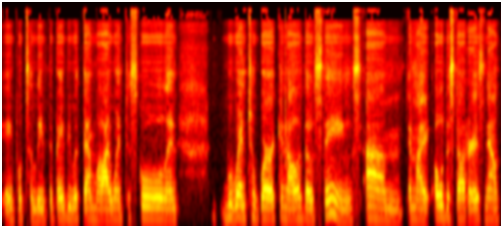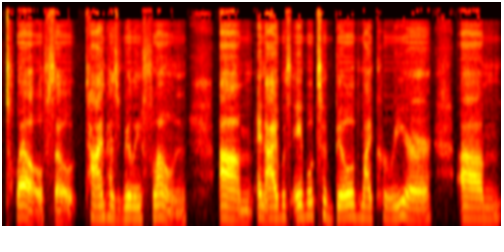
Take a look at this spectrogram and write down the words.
able to leave the baby with them while I went to school and went to work and all of those things. Um, and my oldest daughter is now 12, so time has really flown. Um, and I was able to build my career um,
